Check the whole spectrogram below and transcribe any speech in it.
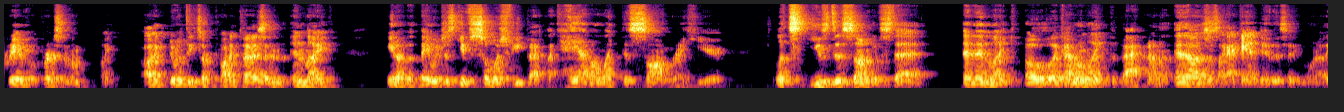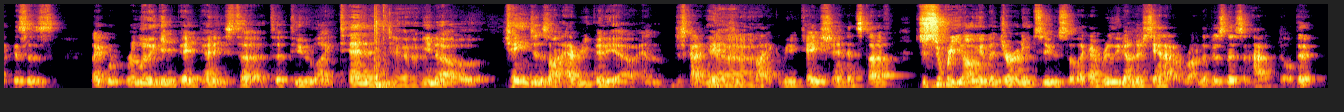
creative a person. I'm like, I like doing things that are productized and, and like, you know, that they would just give so much feedback like, hey, I don't like this song right here. Let's use this song instead. And then like, oh, like I don't like the background. And I was just like, I can't do this anymore. Like this is like we're, we're literally getting paid pennies to to do like 10, Yeah. you know, changes on every video and just kind of managing Yeah. client communication and stuff. Just super young in the journey too. So like I really didn't understand how to run the business and how to build it.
